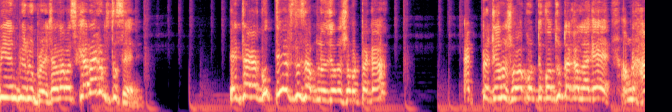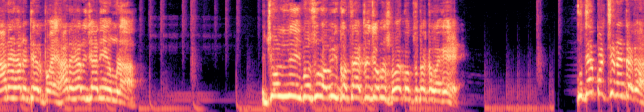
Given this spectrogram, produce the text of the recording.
বিএনপির উপরে চাঁদাবাজ কেনা করতেছে? এই টাকা করতে আসতেছে আপনার জনসভার টাকা? একটা জনসভা করতে কত টাকা লাগে? আমরা হারে হারে টের পাই, হারে হারে জানি আমরা। চল্লিশ বছর অভিজ্ঞতা একটা জনসভা কত টাকা লাগে? কোথায় পাচ্ছেন এই টাকা?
